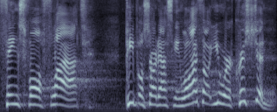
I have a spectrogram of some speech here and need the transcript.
things fall flat, people start asking, Well, I thought you were a Christian.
